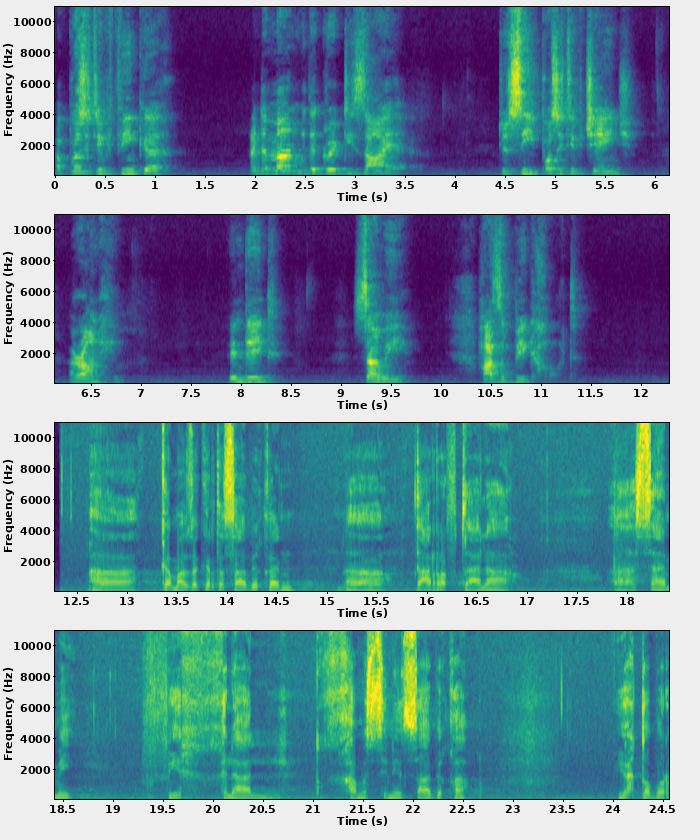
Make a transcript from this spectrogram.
a positive thinker, and a man with a great desire to see positive change around him. Indeed, Sami has a big heart. آه كما ذكرت سابقا آه تعرفت على آه سامي في خلال خمس سنين سابقة يعتبر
